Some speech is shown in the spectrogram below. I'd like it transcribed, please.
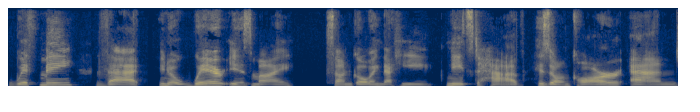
with me that, you know, where is my son going that he needs to have his own car and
